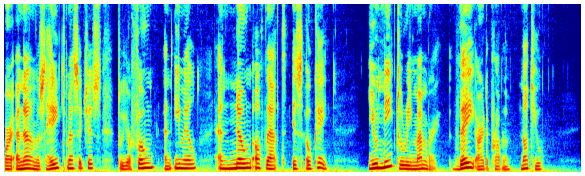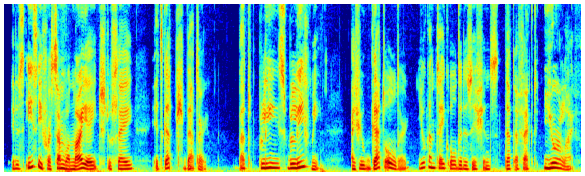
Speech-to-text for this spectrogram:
or anonymous hate messages to your phone and email and none of that is okay. You need to remember they are the problem, not you. It is easy for someone my age to say, it gets better. But please believe me, as you get older, you can take all the decisions that affect your life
